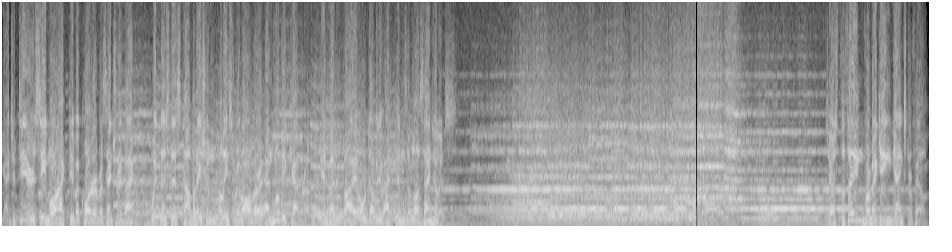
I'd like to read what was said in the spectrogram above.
Gadgeteers seem more active a quarter of a century back. Witness this combination police revolver and movie camera invented by O.W. Atkins of Los Angeles. Just the thing for making gangster films.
